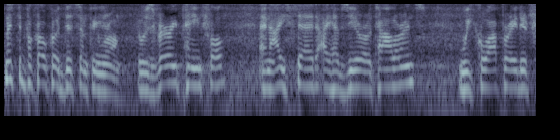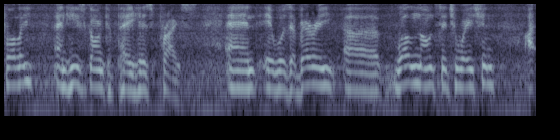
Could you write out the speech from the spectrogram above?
Mr. Percoco did something wrong. It was very painful, and I said I have zero tolerance. We cooperated fully, and he's going to pay his price. And it was a very uh, well known situation. I,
